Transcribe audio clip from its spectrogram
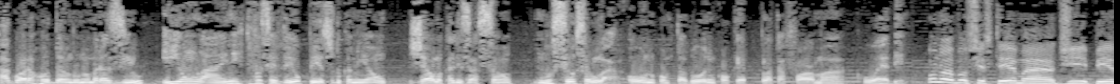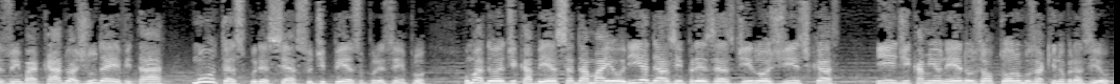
agora rodando no Brasil e online você vê o peso do caminhão, geolocalização no seu celular ou no computador, em qualquer plataforma web. O novo sistema de peso embarcado ajuda a evitar multas por excesso de peso, por exemplo. Uma dor de cabeça da maioria das empresas de logística e de caminhoneiros autônomos aqui no Brasil.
